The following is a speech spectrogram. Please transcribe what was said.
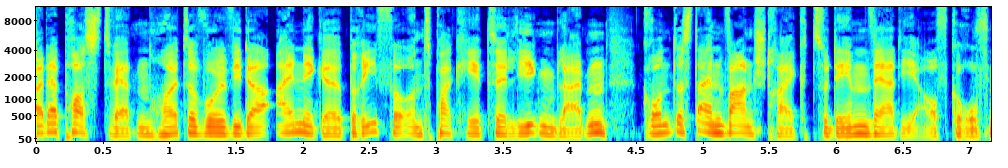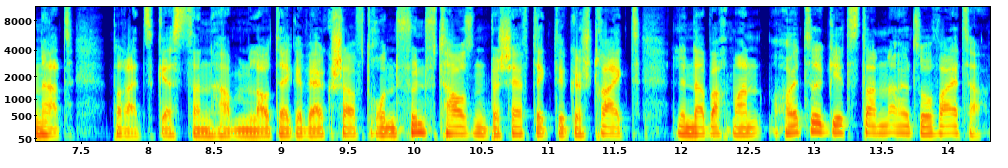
Bei der Post werden heute wohl wieder einige Briefe und Pakete liegen bleiben. Grund ist ein Warnstreik, zu dem Verdi aufgerufen hat. Bereits gestern haben laut der Gewerkschaft rund 5000 Beschäftigte gestreikt. Linda Bachmann, heute geht's dann also weiter.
